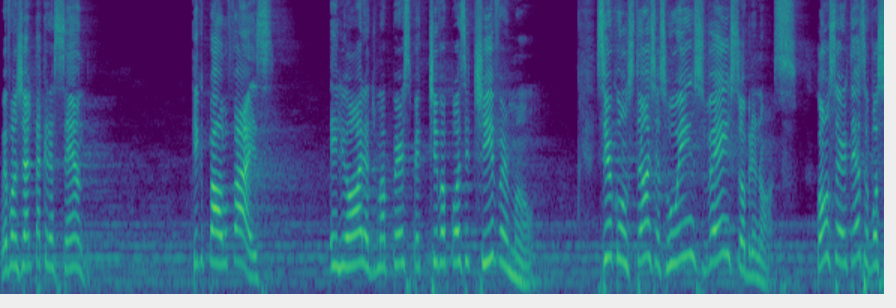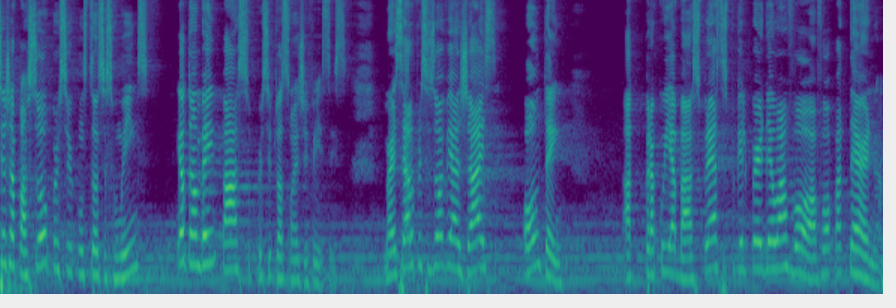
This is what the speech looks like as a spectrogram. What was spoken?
O Evangelho está crescendo. O que, que Paulo faz? Ele olha de uma perspectiva positiva, irmão. Circunstâncias ruins vêm sobre nós. Com certeza você já passou por circunstâncias ruins. Eu também passo por situações difíceis. Marcelo precisou viajar ontem para Cuiabá, às pressas, porque ele perdeu a avó, a avó paterna.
